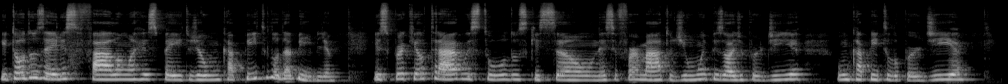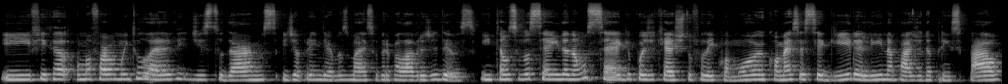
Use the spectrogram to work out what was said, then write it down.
e todos eles falam a respeito de algum capítulo da Bíblia. Isso porque eu trago estudos que são nesse formato de um episódio por dia um capítulo por dia, e fica uma forma muito leve de estudarmos e de aprendermos mais sobre a palavra de Deus. Então, se você ainda não segue o podcast do Falei com Amor, comece a seguir ali na página principal,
